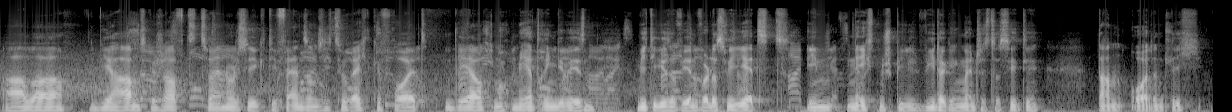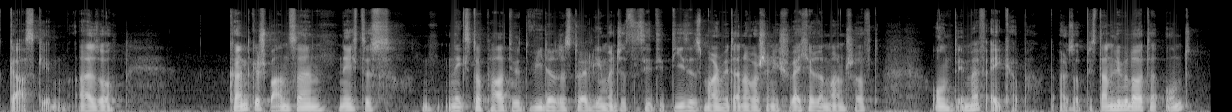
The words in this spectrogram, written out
Aber wir haben es geschafft. 2-0 Sieg. Die Fans haben sich zu Recht gefreut. Wäre auch noch mehr drin gewesen. Wichtig ist auf jeden Fall, dass wir jetzt im nächsten Spiel wieder gegen Manchester City dann ordentlich Gas geben. Also könnt gespannt sein. Nächstes, nächster Part wird wieder das Duell gegen Manchester City. Dieses Mal mit einer wahrscheinlich schwächeren Mannschaft und im FA Cup. Also bis dann, liebe Leute, und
